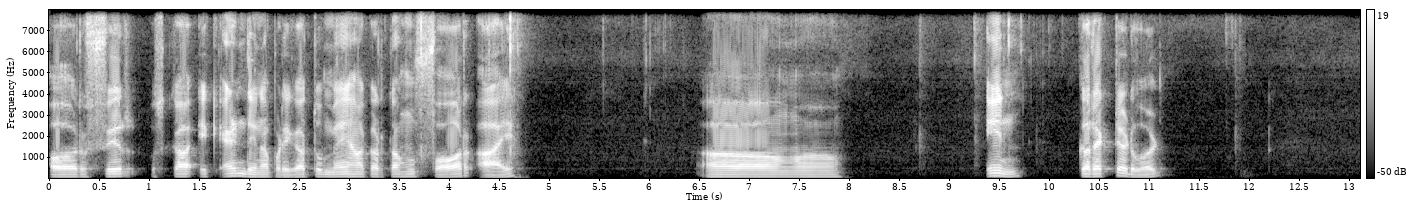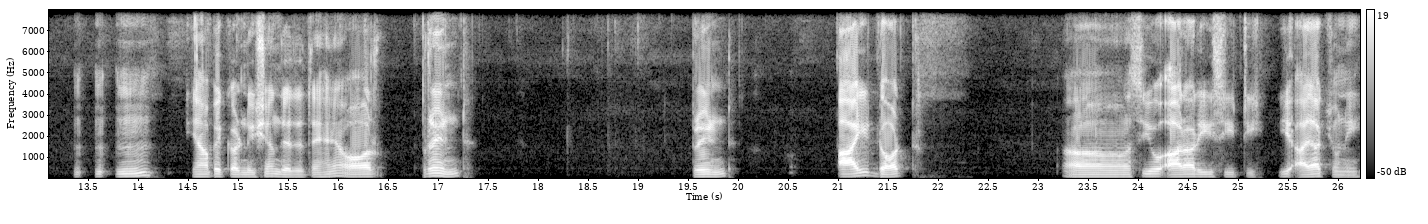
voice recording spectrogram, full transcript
और फिर उसका एक एंड देना पड़ेगा। तो मैं यहाँ करता हूँ for I in corrected word यहाँ पे कंडीशन दे देते हैं और print print I dot C O R R E C T ये आया क्यों नहीं?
